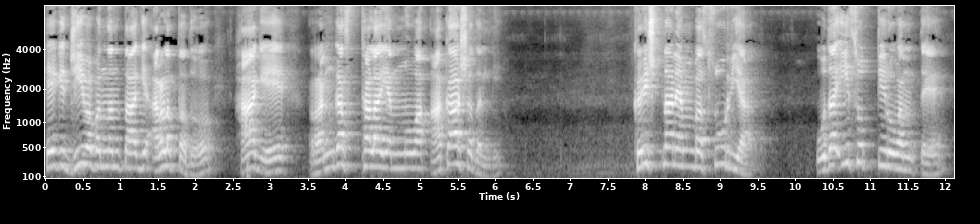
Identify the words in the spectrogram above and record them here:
ಹೇಗೆ ಜೀವ ಬಂದಂತಾಗಿ ಅರಳುತ್ತದೋ ಹಾಗೆ ರಂಗಸ್ಥಳ ಎನ್ನುವ ಆಕಾಶದಲ್ಲಿ ಕೃಷ್ಣನೆಂಬ ಸೂರ್ಯ ಉದಯಿಸುತ್ತಿರುವಂತೆ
